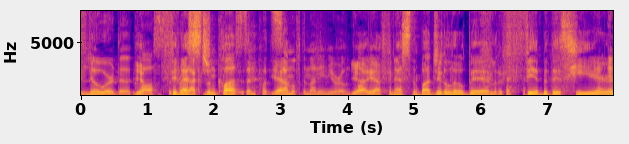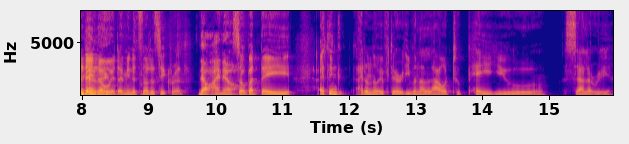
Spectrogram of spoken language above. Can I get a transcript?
lower the yeah, costs, the finesse the production bu- costs, and put yeah. some of the money in your own Yeah, pocket. yeah, finesse the budget a little bit, a little fib this Yeah, here. and they know it. I mean, it's not a secret. No, I know. So, but they, I think, I don't know if they're even allowed to pay you salary.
